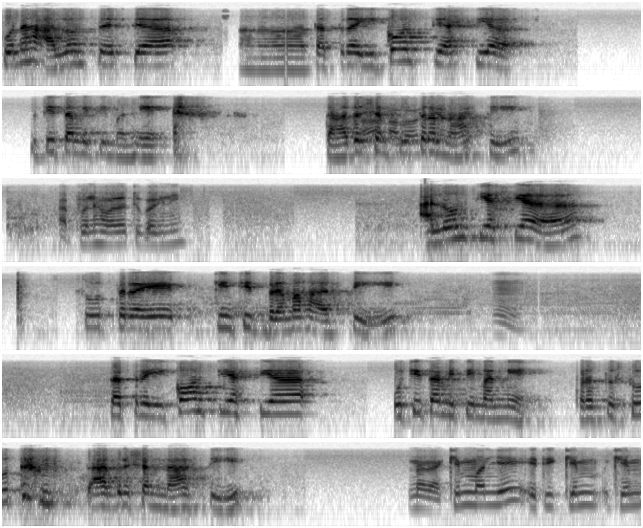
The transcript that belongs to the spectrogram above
पुनः अलोन्तस्य तत्र इकोन्त्यस्य उचितमिति मन्ये। तादृशं सूत्रं नास्ति। पुनः वदतु भगिनि। अलोन्त्यस्य सूत्रे किञ्चित् भ्रमः अस्ति। हम्म। तत्र इकोन्त्यस्य उचितमिति मन्ये परन्तु सूत्रं तादृशं नास्ति। न न किं मन्ये इति किं किं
